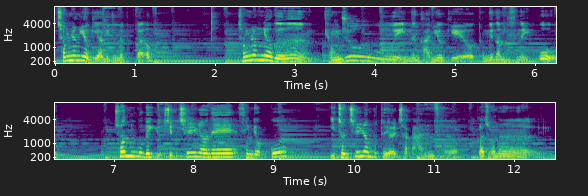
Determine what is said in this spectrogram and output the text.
청량역 이야기 좀 해볼까요? 청량역은 경주에 있는 간이역이에요. 동해남부선에 있고 1967년에 생겼고 2007년부터 열차가 안 서요. 그러니까 저는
